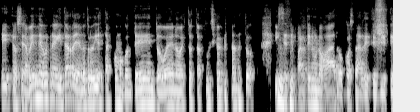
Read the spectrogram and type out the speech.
eh, o sea, vendes una guitarra y al otro día estás como contento, bueno, esto está funcionando, y se te parten unos aros, cosas de este, de este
